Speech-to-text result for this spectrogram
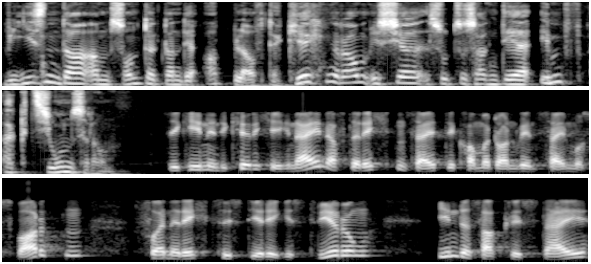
Wie ist denn da am Sonntag dann der Ablauf? Der Kirchenraum ist ja sozusagen der Impfaktionsraum. Sie gehen in die Kirche hinein. Auf der rechten Seite kann man dann, wenn es sein muss, warten. Vorne rechts ist die Registrierung. In der Sakristei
